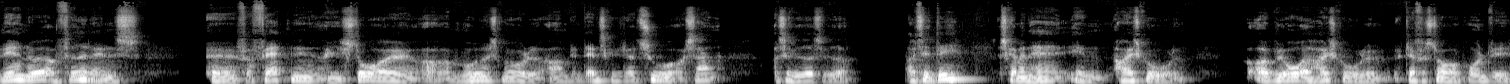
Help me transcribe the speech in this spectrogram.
lære noget om fædrelandets øh, forfatning og historie, og om modersmål, og om den danske litteratur og sang, osv. osv. Og til det skal man have en højskole. Og ved ordet højskole, der forstår Grundtvig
